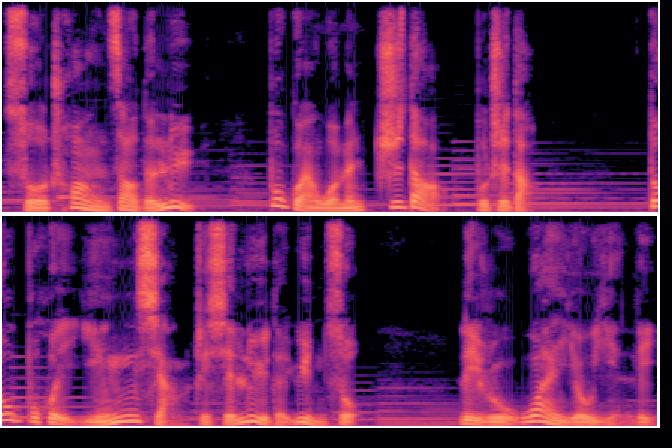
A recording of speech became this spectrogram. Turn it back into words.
所创造的律，不管我们知道不知道，都不会影响这些律的运作。例如万有引力，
